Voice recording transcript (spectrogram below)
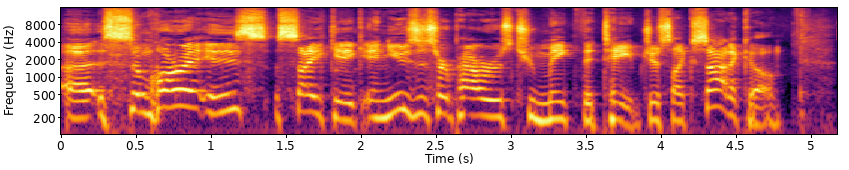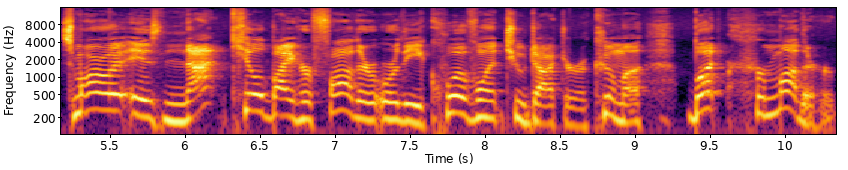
Uh, Samara is psychic and uses her powers to make the tape, just like Sadako. Samara is not killed by her father or the equivalent to Dr. Akuma, but her mother.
